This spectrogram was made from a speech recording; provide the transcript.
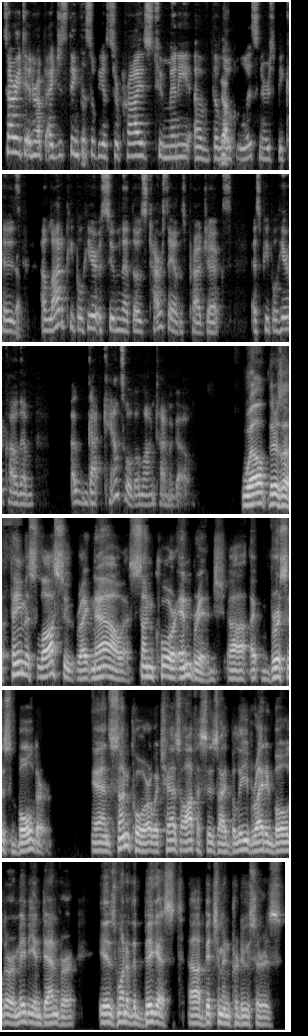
Sorry to interrupt. I just think this will be a surprise to many of the yep. local listeners because yep. a lot of people here assume that those tar sands projects, as people here call them, uh, got canceled a long time ago. Well, there's a famous lawsuit right now, Suncor Energy uh, versus Boulder. And Suncor, which has offices, I believe, right in Boulder or maybe in Denver, is one of the biggest uh, bitumen producers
